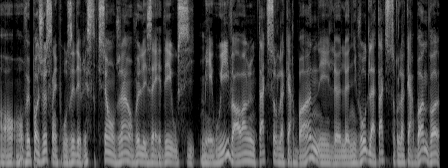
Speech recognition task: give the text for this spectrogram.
on, on veut pas juste imposer des restrictions aux gens, on veut les aider aussi. Mais oui, il va y avoir une taxe sur le carbone et le, le niveau de la taxe sur le carbone va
